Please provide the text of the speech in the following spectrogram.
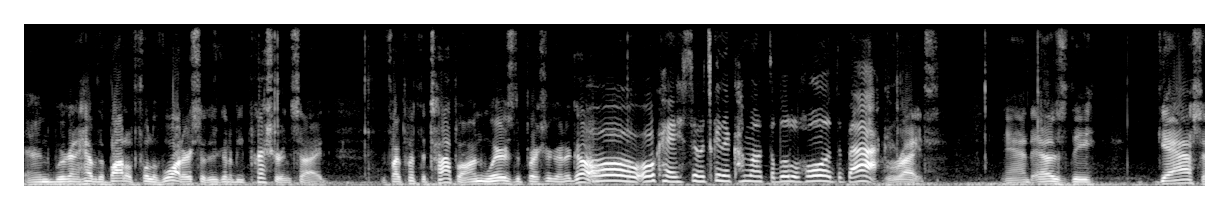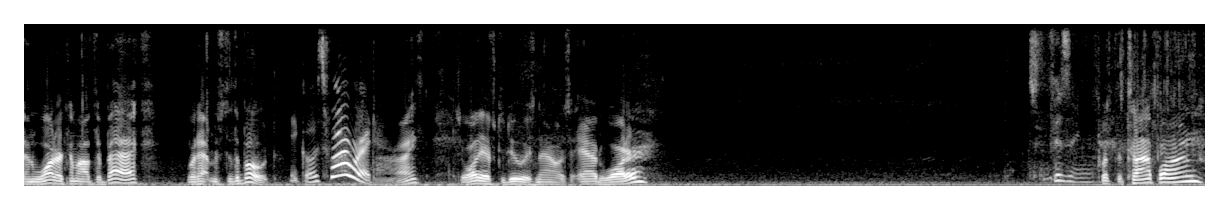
and we're going to have the bottle full of water, so there's going to be pressure inside. If I put the top on, where's the pressure going to go? Oh, okay. So it's going to come out the little hole at the back. Right. And as the gas and water come out the back, what happens to the boat? It goes forward. All right. So all you have to do is now is add water, It's fizzing. put the top on,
